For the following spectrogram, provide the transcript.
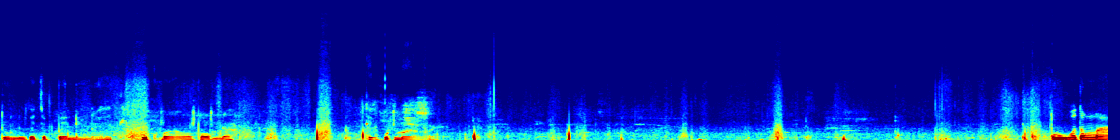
ตรงนี้ก็จะเป็นเลยที่ขุดเมืองของผมนะ ที่ขุดเมืองนะประตูก็ต้องมา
